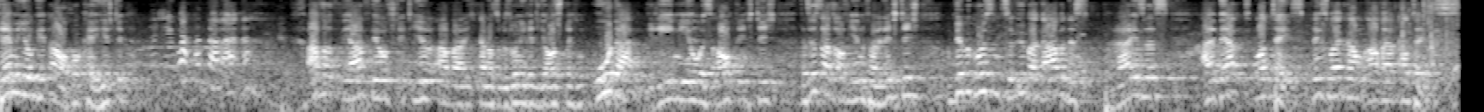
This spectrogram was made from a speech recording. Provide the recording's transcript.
Gremio geht auch, okay, hier steht. Catalana. Also ja, Theo steht hier, aber ich kann das sowieso nicht richtig aussprechen. Oder Gremio ist auch richtig. Das ist also auf jeden Fall richtig. Und wir begrüßen zur Übergabe des Preises Albert Montes. Please welcome Albert Montes.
